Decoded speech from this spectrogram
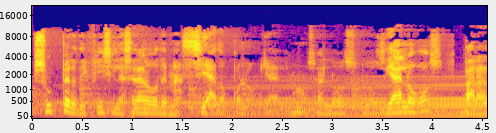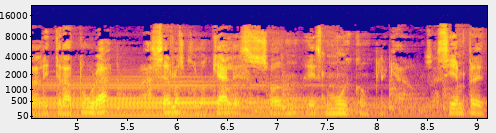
súper difícil hacer algo demasiado coloquial, ¿no? O sea, los, los diálogos para la literatura, hacerlos coloquiales son, es muy complicado. O sea, siempre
